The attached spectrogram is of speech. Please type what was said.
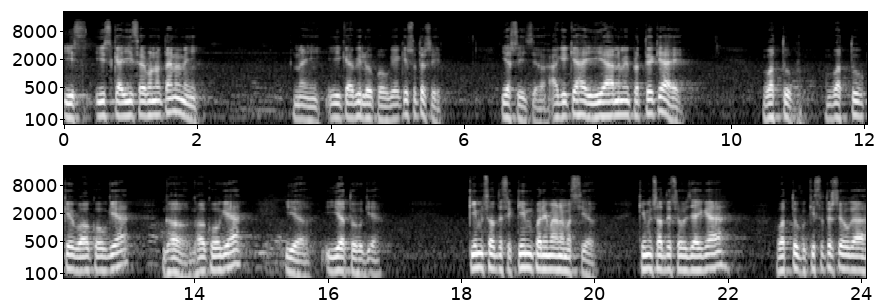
इस इस का ई श्रवण होता है ना नहीं? नहीं। ई का भी लोप हो गया कि सूत्र से। यश आगे क्या है? ई आन में प्रत्यय क्या है? वस्तु वस्तु के व को हो गया घ। घ को हो गया य तो हो गया। किम शब्द से किम परिमाणमस्य। किम शब्द से हो जाएगा वत्तु किस सूत्र से होगा?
